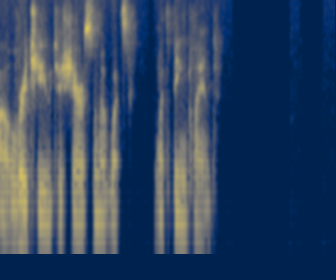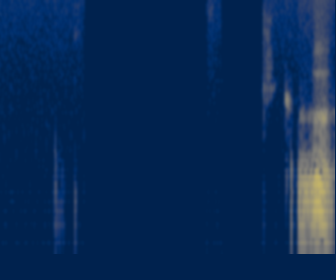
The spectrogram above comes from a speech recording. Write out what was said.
uh, over to you to share some of what's what's being planned. Ooh,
